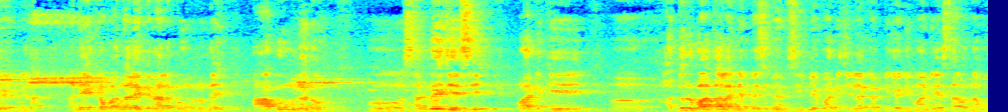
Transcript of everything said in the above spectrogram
పేరు మీద అనేక వందల ఎకరాల భూములు ఉన్నాయి. ఆ భూములను సర్వే చేసి వాటికి హద్దులు బాతాలని చెప్పేసి మేము సిపిఐ పార్టీ జిల్లా కమిటీగా డిమాండ్ చేస్తూ ఉన్నాము.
